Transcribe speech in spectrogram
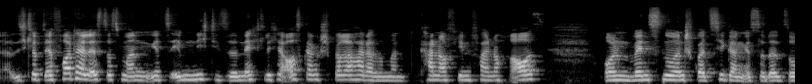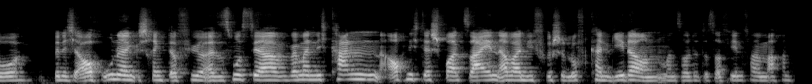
Also ich glaube, der Vorteil ist, dass man jetzt eben nicht diese nächtliche Ausgangssperre hat. Also man kann auf jeden Fall noch raus. Und wenn es nur ein Spaziergang ist oder so, bin ich auch uneingeschränkt dafür. Also es muss ja, wenn man nicht kann, auch nicht der Sport sein, aber die frische Luft kann jeder und man sollte das auf jeden Fall machen.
